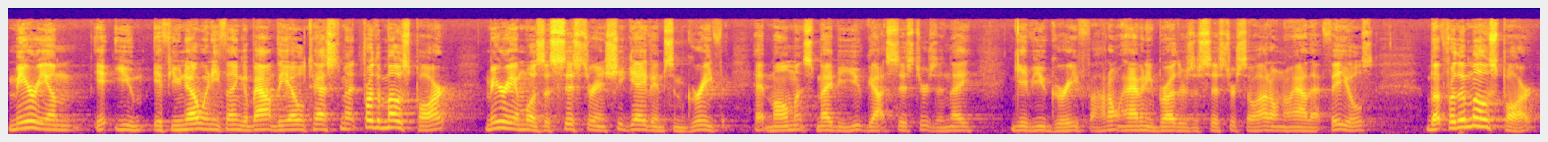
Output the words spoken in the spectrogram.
Miriam, you, if you know anything about the Old Testament, for the most part, Miriam was a sister and she gave him some grief at moments. Maybe you've got sisters and they give you grief. I don't have any brothers or sisters, so I don't know how that feels. But for the most part,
